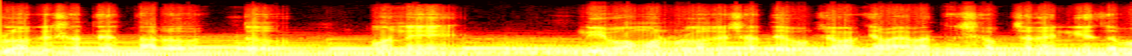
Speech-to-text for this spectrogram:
ব্লগের সাথে তারও একটু মানে নিব আমার ব্লগের সাথে, এবং আমার ক্যামেরাম্যানকে সব জায়গায় নিয়ে যাব।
